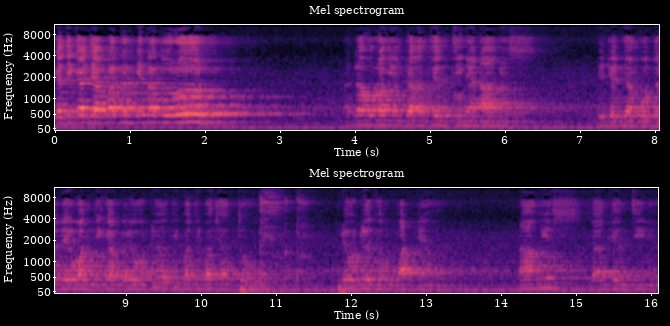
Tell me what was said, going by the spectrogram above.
ketika jabatan kita turun. Ada orang yang dah henti-hentinya nangis. Dia jadi anggota Dewan tiga periode Tiba-tiba jatuh Periode keempatnya Nangis dan hentinya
